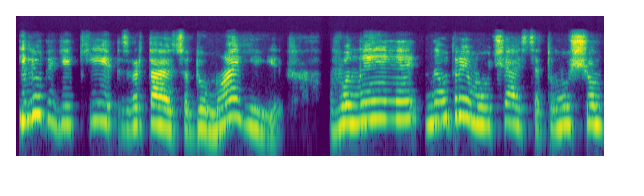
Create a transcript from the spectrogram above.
І люди, які звертаються до магії, вони не отримують щастя, тому що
